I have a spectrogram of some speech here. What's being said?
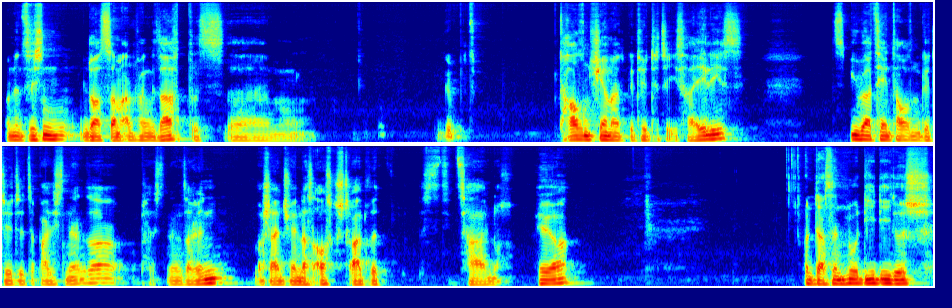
Und inzwischen, du hast am Anfang gesagt, es ähm, gibt 1400 getötete Israelis, über 10.000 getötete Palästinenser, Palästinenserinnen. Wahrscheinlich, wenn das ausgestrahlt wird, ist die Zahl noch höher. Und das sind nur die, die durch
